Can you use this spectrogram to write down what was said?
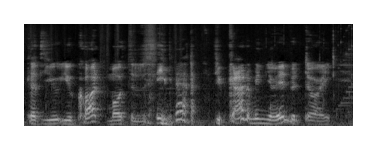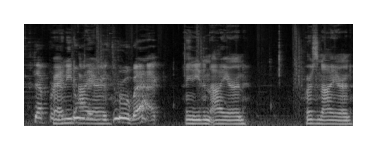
Because you, you caught most of the sea bass. You got them in your inventory. Except for I need two that iron. you threw back. I need an iron. Where's an iron?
